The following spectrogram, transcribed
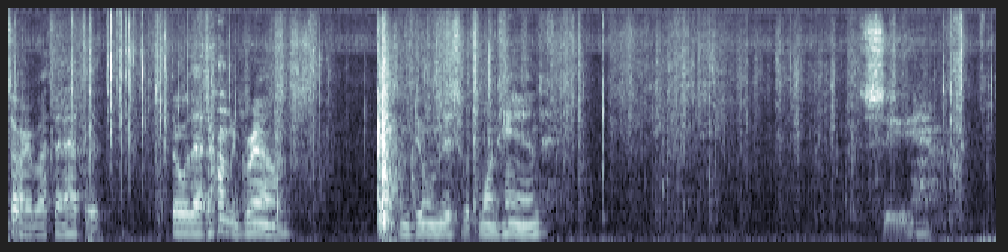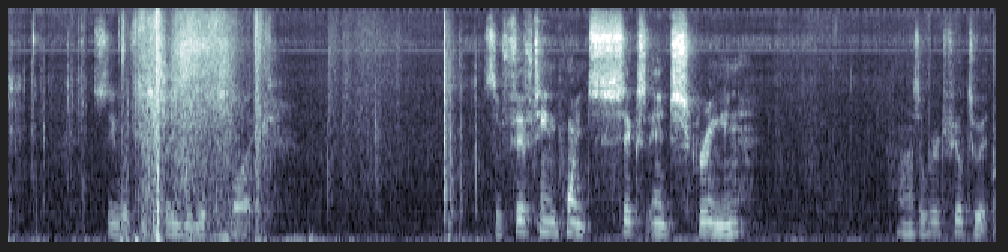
Sorry about that, I have to throw that on the ground. I'm doing this with one hand. Let's see. Let's see what this baby looks like. It's a 15.6 inch screen. Oh, has a weird feel to it.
